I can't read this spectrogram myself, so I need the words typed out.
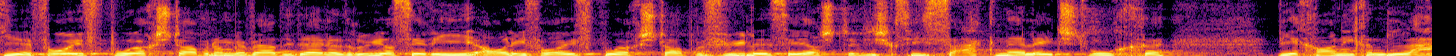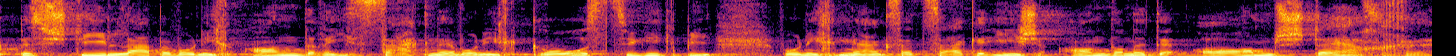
die fünf Buchstaben und wir werden in dieser Dreier-Serie alle fünf Buchstaben füllen. Das erste war Segnen letzte Woche. Wie kann ich einen Lebensstil leben, wo ich andere segne, wo ich großzügig bin, wo ich, wir haben gesagt, sagen ist anderen den Arm stärken.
